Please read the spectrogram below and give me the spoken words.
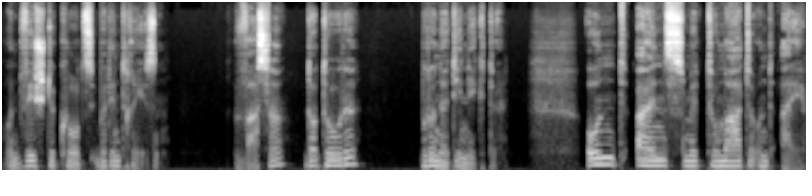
und wischte kurz über den Tresen. Wasser, Dottore? Brunetti nickte. Und eins mit Tomate und Ei.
